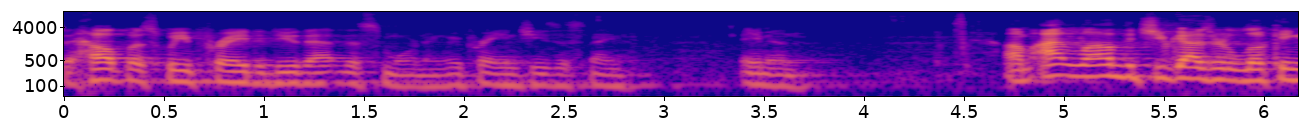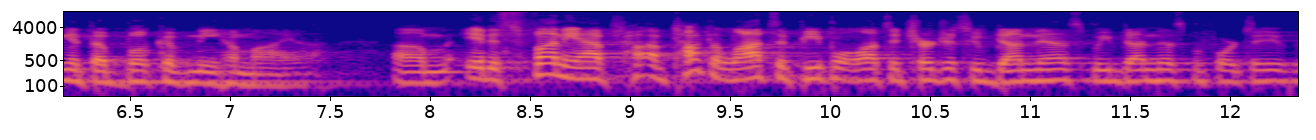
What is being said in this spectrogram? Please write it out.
To help us, we pray to do that this morning. We pray in Jesus' name. Amen. Um, I love that you guys are looking at the book of Nehemiah. Um, it is funny, I've, I've talked to lots of people, lots of churches who've done this. We've done this before too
